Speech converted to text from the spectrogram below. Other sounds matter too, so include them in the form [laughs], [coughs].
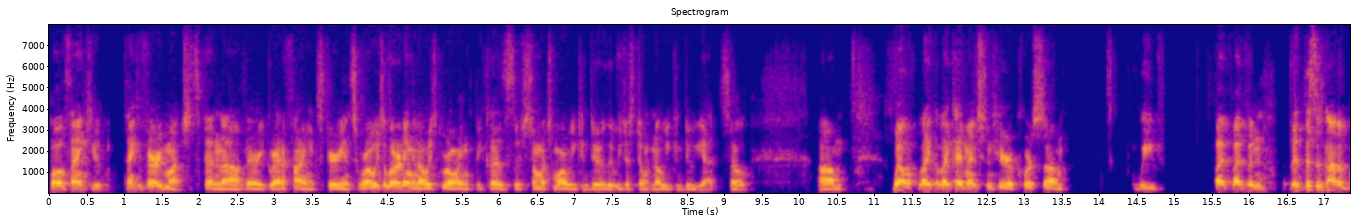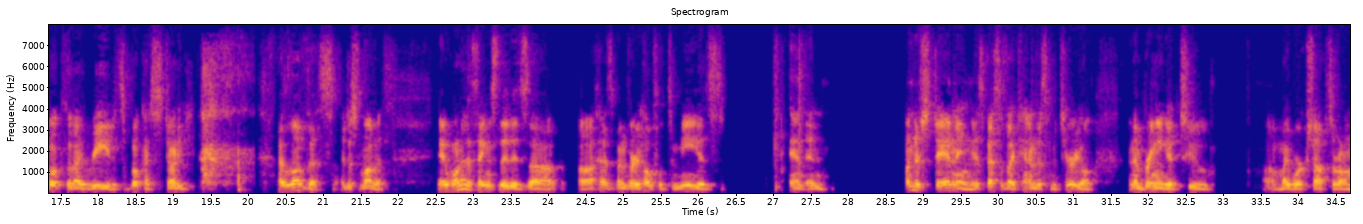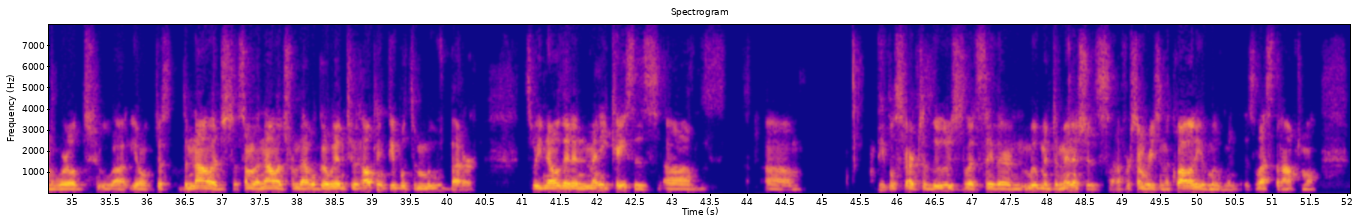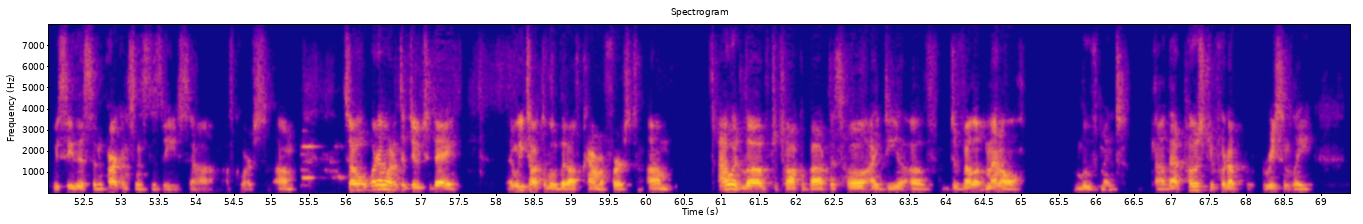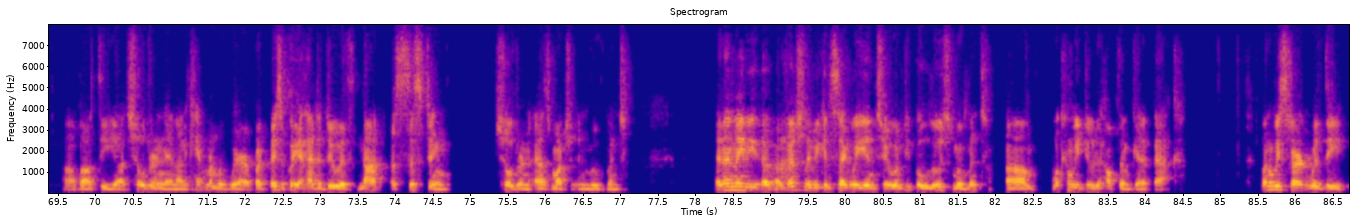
Well, thank you. Thank you very much. It's been a very gratifying experience. We're always learning and always growing because there's so much more we can do that we just don't know we can do yet. So, um, well, like like I mentioned here, of course, um, we've I've, I've been. This is not a book that I read. It's a book I study. [laughs] I love this. I just love it. And one of the things that is uh, uh, has been very helpful to me is, and and understanding as best as I can this material, and then bringing it to uh, my workshops around the world to uh, you know just the knowledge. Some of the knowledge from that will go into helping people to move better. So we know that in many cases. Um, um, people start to lose, let's say their movement diminishes uh, for some reason, the quality of movement is less than optimal. We see this in Parkinson's disease, uh, of course. Um, so what I wanted to do today, and we talked a little bit off camera first, um, I would love to talk about this whole idea of developmental movement. Uh, that post you put up recently about the uh, children, and I can't remember where, but basically it had to do with not assisting children as much in movement. And then maybe uh, eventually we can segue into when people lose movement, um, what can we do to help them get it back? Why don't we start with the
